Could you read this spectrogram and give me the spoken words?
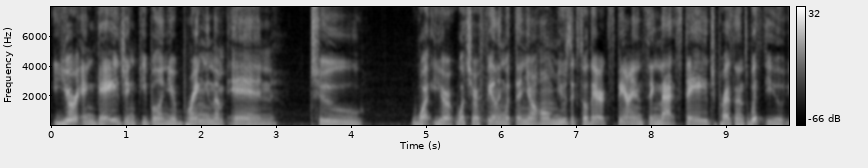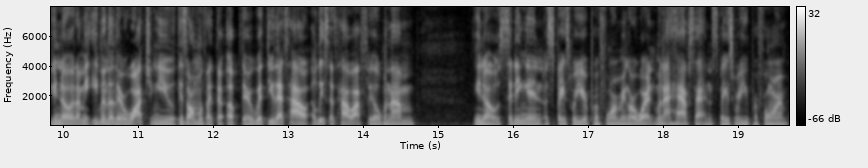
you're engaging people and you're bringing them in to what you're what you're feeling within your own music. So they're experiencing that stage presence with you. You know what i mean? Even though they're watching you it's almost like they're up there with you. That's how at least that's how i feel when i'm you know sitting in a space where you're performing or when, when i have sat in a space where you perform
